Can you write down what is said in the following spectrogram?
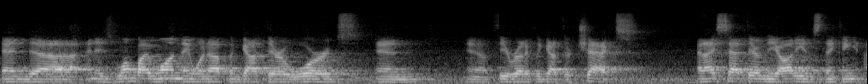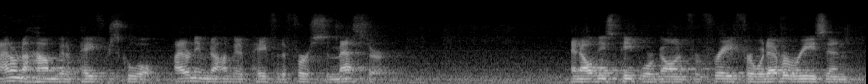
And, uh, and as one by one they went up and got their awards and you know, theoretically got their checks. And I sat there in the audience thinking, I don't know how I'm going to pay for school. I don't even know how I'm going to pay for the first semester. And all these people were going for free. For whatever reason,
